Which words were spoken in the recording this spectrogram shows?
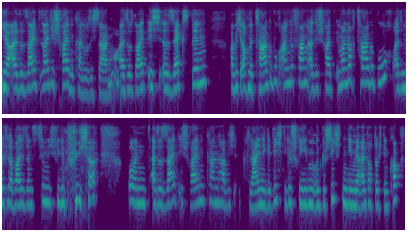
Ja, also seit, seit ich schreiben kann, muss ich sagen. Ja. Also seit ich äh, sechs bin, habe ich auch mit Tagebuch angefangen. Also ich schreibe immer noch Tagebuch. Also mittlerweile sind es ziemlich viele Bücher. Und also seit ich schreiben kann, habe ich kleine Gedichte geschrieben und Geschichten, die mir einfach durch den Kopf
